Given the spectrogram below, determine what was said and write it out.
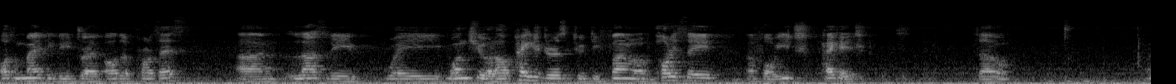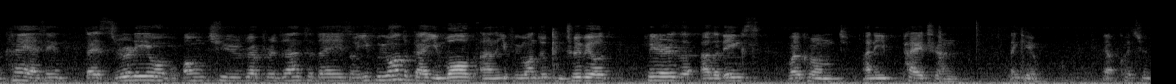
automatically drive all the process. And lastly, we want to allow packages to define a policy uh, for each package. So, okay, I think that's really want to represent today. So if you want to get involved and if you want to contribute, here are the links. Welcome to any patron. thank you. Yeah, question?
